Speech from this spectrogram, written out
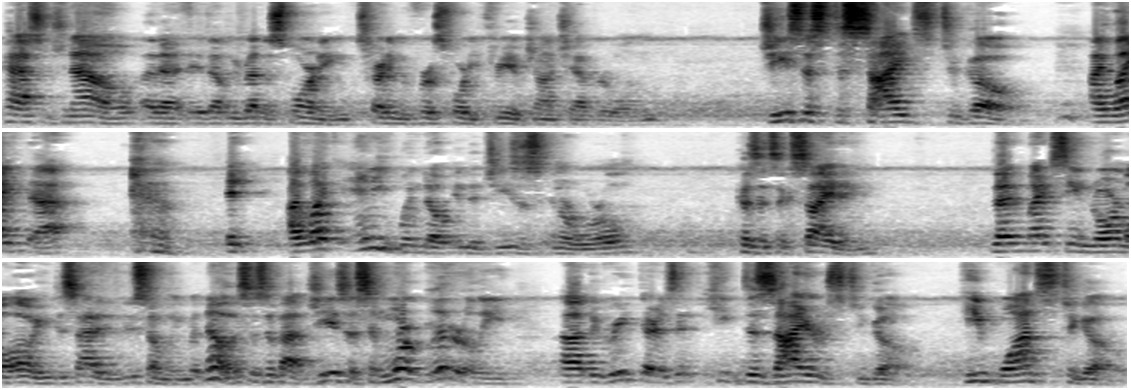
passage now that, that we read this morning, starting with verse 43 of John chapter 1, Jesus decides to go. I like that. it, I like any window into Jesus' inner world because it's exciting. That might seem normal, oh, he decided to do something. But no, this is about Jesus. And more literally, uh, the Greek there is that he desires to go, he wants to go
